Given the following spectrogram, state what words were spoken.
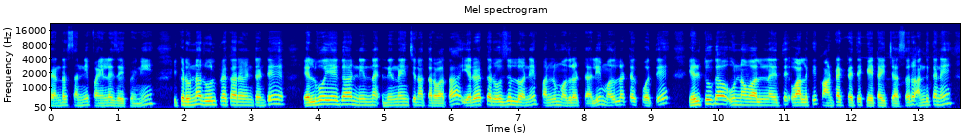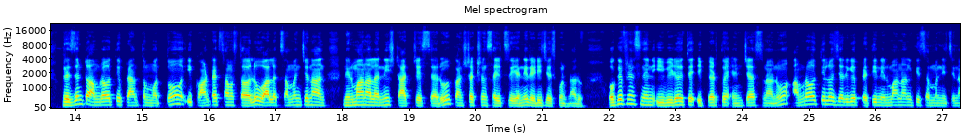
టెండర్స్ అన్ని ఫైనలైజ్ అయిపోయినాయి. ఇక్కడ ఉన్న రూల్ ప్రకారం ఏంటంటే ఎల్ఓఏగా నిర్ణ నిర్ణయించిన తర్వాత ఇరవై ఒక్క రోజుల్లోనే పనులు మొదలెట్టాలి. మొదలెట్టకపోతే ఎల్ టూగా ఉన్న వాళ్ళని అయితే వాళ్ళకి కాంట్రాక్ట్ అయితే కేటాయించేస్తారు అందుకనే ప్రజెంట్ అమరావతి ప్రాంతం మొత్తం ఈ కాంట్రాక్ట్ సంస్థ వాళ్ళు వాళ్ళకి సంబంధించిన నిర్మాణాలన్నీ స్టార్ట్ చేశారు. కన్స్ట్రక్షన్ సైట్స్ ఇవన్నీ రెడీ చేసుకుంటున్నారు. ఓకే ఫ్రెండ్స్ నేను ఈ వీడియో అయితే ఇక్కడితో ఎండ్ చేస్తున్నాను. అమరావతిలో జరిగే ప్రతి నిర్మాణాలకి సంబంధించిన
